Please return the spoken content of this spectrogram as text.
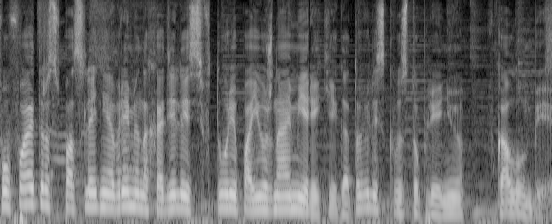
Foo Fighters в последнее время находились в туре по Южной Америке и готовились к выступлению в Колумбии.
